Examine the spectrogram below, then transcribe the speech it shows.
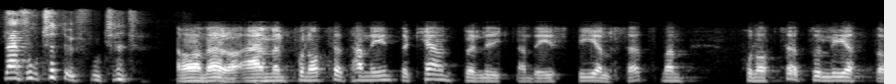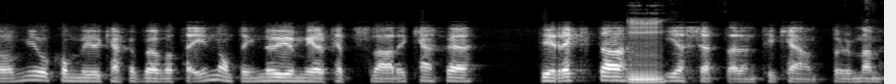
Nej, fortsätt du. Fortsätt. Ja, nej då. Nej, men på något sätt, han är inte camper-liknande i spelsätt, men på något sätt så letar de ju och kommer ju kanske behöva ta in någonting. Nu är ju mer Petter Svare kanske direkta mm. ersättaren till Camper, men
